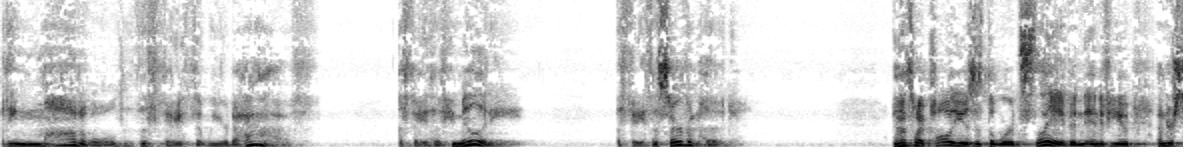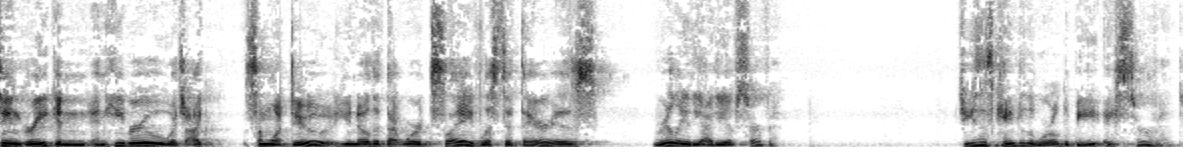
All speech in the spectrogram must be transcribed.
but he modeled the faith that we are to have a faith of humility, a faith of servanthood. And that's why Paul uses the word slave. And, and if you understand Greek and, and Hebrew, which I somewhat do, you know that that word slave listed there is really the idea of servant. Jesus came to the world to be a servant.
